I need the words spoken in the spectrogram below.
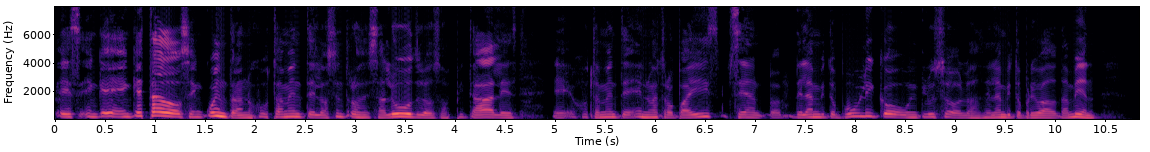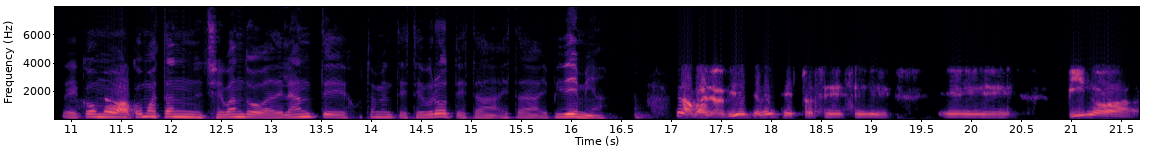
es, ¿en, qué, ¿en qué estado se encuentran justamente los centros de salud, los hospitales, eh, justamente en nuestro país, sean del ámbito público o incluso los del ámbito privado también? Eh, ¿cómo, ¿Cómo están llevando adelante justamente este brote, esta, esta epidemia? No, bueno, evidentemente esto se, se vino a,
